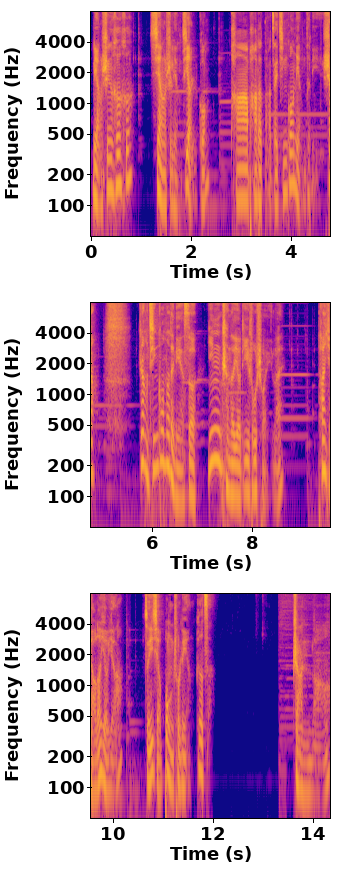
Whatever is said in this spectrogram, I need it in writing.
两声呵呵，像是两记耳光，啪啪的打在金光亮的脸上，让金光亮的脸色阴沉的要滴出水来。他咬了咬牙，嘴角蹦出两个字：“战狼。”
